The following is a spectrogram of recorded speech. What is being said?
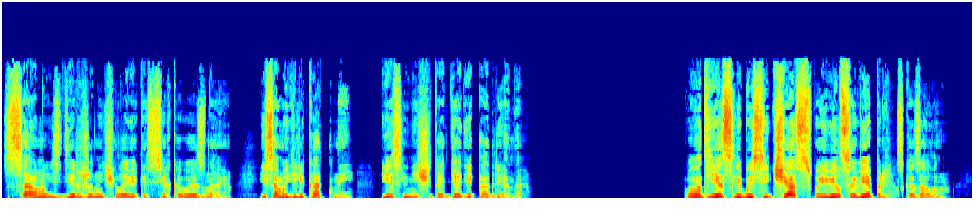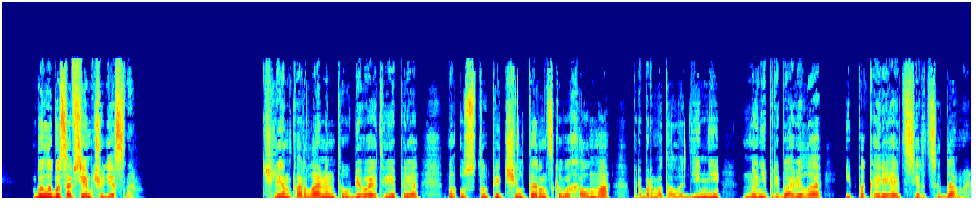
самый сдержанный человек из всех, кого я знаю, и самый деликатный, если не считать дяди Адриана. «Вот если бы сейчас появился вепрь, — сказал он, — было бы совсем чудесно». «Член парламента убивает вепря на уступе Чилтернского холма», — пробормотала Динни, но не прибавила и покоряет сердце дамы.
